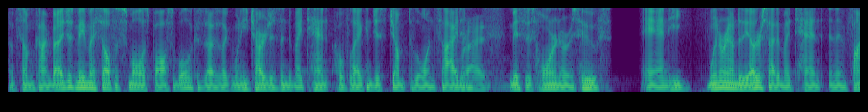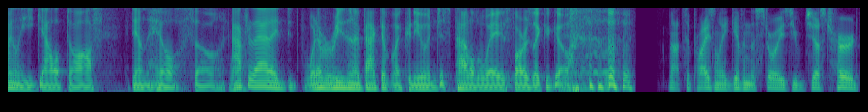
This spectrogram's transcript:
of some kind. But I just made myself as small as possible because I was like, when he charges into my tent, hopefully I can just jump to the one side and Right. miss his horn or his hoofs. And he went around to the other side of my tent, and then finally he galloped off down the hill. So after that, I did, whatever reason, I packed up my canoe and just paddled away as far as I could go. Not surprisingly, given the stories you've just heard,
